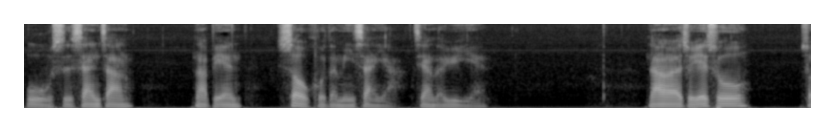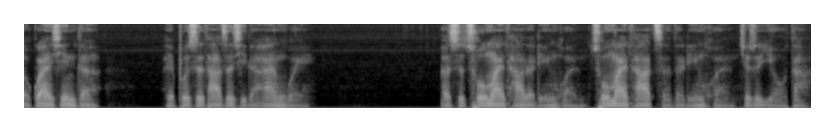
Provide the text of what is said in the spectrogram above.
五十三章那边受苦的弥赛亚这样的预言。然而，主耶稣所关心的，也不是他自己的安危。而是出卖他的灵魂，出卖他者的灵魂就是犹大。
